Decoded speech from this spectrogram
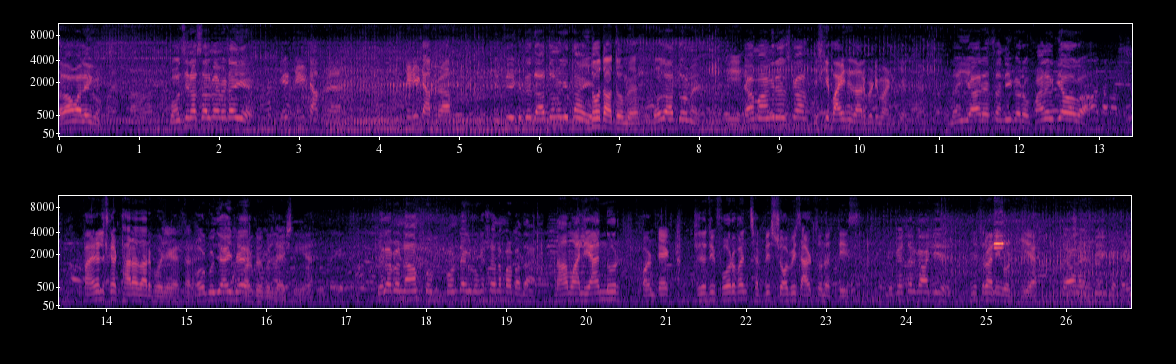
सलाम वालेकुम कौन सी नस्ल में बेटा ये? ये टापरा है। कितने कितने दांतों में कितना है दो दांतों में। दो दांतों में? क्या मांग रहे हो उसका? इसके बाईस हज़ार रुपये डिमांड किया हमने। नहीं यार ऐसा नहीं करो। फाइनल क्या होगा? फाइनल इसका अठारह हज़ार रुपये हो जाएगा सर। और गुंजाइश है? और कोई गुंजाइश नहीं है। चलो अपना नाम को कॉन्टैक्ट लोकेशन नंबर बताएँ। नाम Aliyan Noor contact zero three four one छब्बीस चौबीस आठ सौ उनतीस। लोकेशन कहाँ की है? ये सुरानी कोट की है। क्या ठीक है बड़ी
